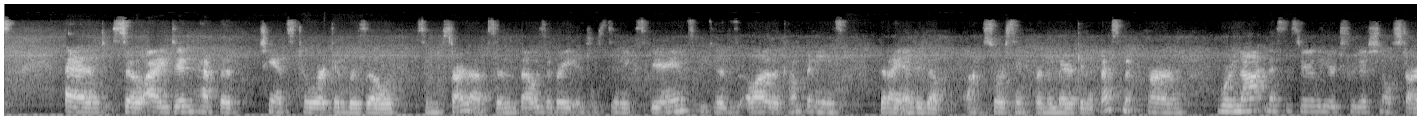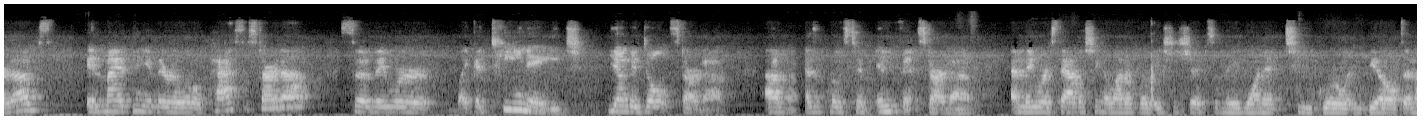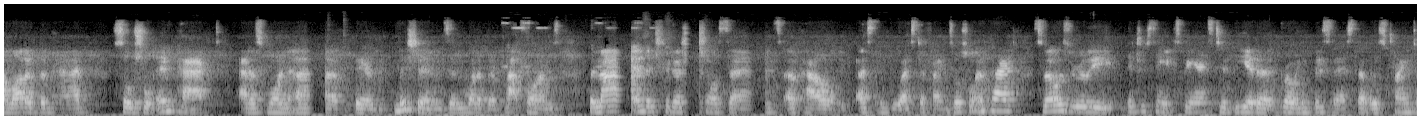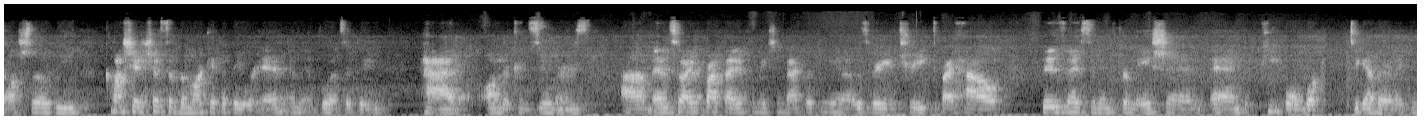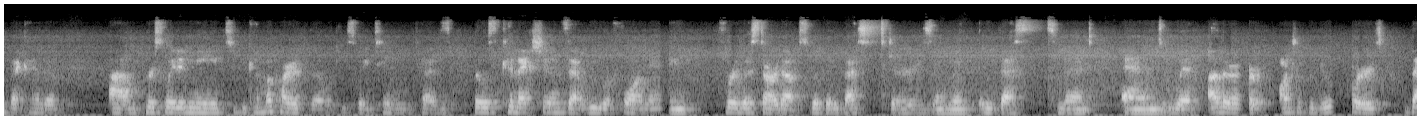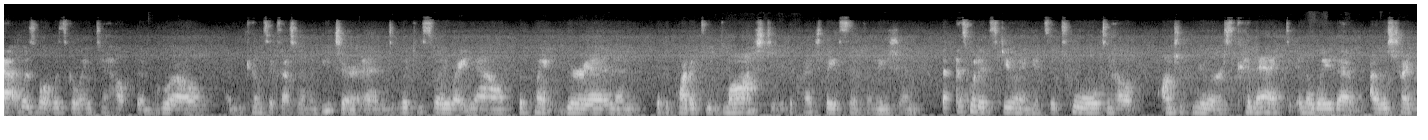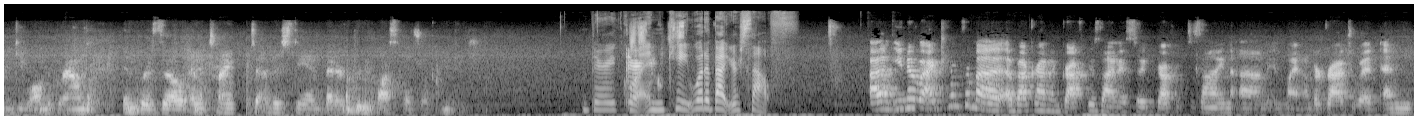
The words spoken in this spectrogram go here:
And so I did have the chance to work in Brazil with some startups, and that was a very interesting experience because a lot of the companies that I ended up um, sourcing for an American investment firm were not necessarily your traditional startups. In my opinion, they were a little past a startup. So they were like a teenage young adult startup um, as opposed to an infant startup. And they were establishing a lot of relationships and they wanted to grow and build. And a lot of them had social impact as one of their missions and one of their platforms, but not in the traditional sense of how us in the US define social impact. So that was a really interesting experience to be at a growing business that was trying to also be conscientious of the market that they were in and the influence that they had on their consumers. Um, and so I brought that information back with me, and I was very intrigued by how business and information and people work together. And I think that kind of um, persuaded me to become a part of the WikiSway team because those connections that we were forming for the startups with investors and with investment and with other entrepreneurs, that was what was going to help them grow and become successful in the future. And WikiSway right now, the point we're in and with the product we've launched with the Crunchbase information, that's what it's doing. It's a tool to help entrepreneurs connect in a way that I was trying to do on the ground in Brazil and trying to understand better through cross-cultural communication. Very cool. And Kate, what about yourself? Um, you know, I come from a, a, background in graphic design. I studied graphic design um, in my undergraduate, and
